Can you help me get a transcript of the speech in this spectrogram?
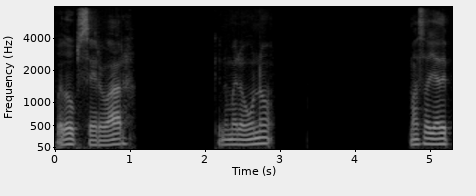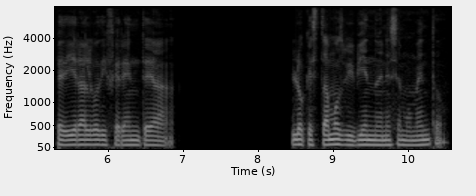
puedo observar que número uno, más allá de pedir algo diferente a lo que estamos viviendo en ese momento,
